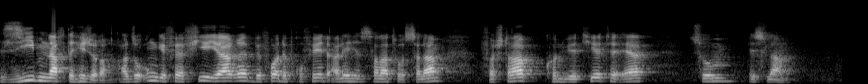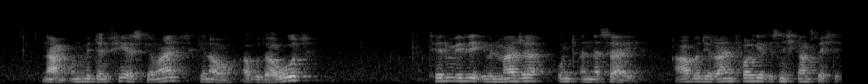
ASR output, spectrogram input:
7 nach der Hijra, also ungefähr vier Jahre bevor der Prophet والسلام, verstarb, konvertierte er zum Islam. Na, und mit den vier ist gemeint, genau, Abu Dawud, Tirmidhi, Ibn Majah und An-Nasai. Aber die Reihenfolge ist nicht ganz richtig.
